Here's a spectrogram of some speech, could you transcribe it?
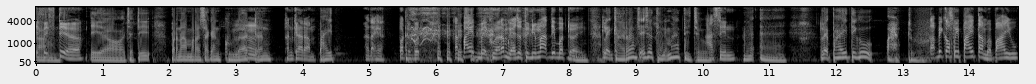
50-50 ya. iya jadi pernah merasakan gula Hmm. dan Dan garam. pahit Ah, tak ya. Padha bot. Kan pahit mbek garam gak iso dinikmati padha. ae. lek garam sih iso dinikmati jo Asin. Heeh. lek pahit itu aduh Tapi kopi pahit tambah payu.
